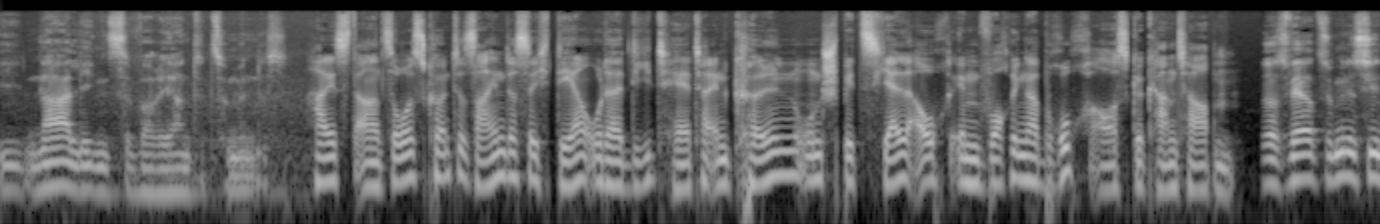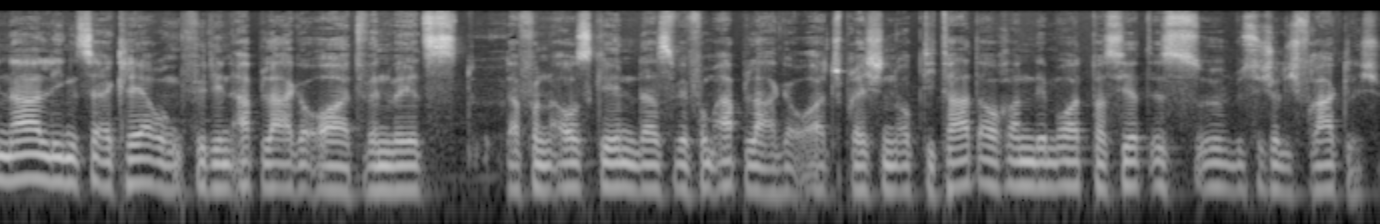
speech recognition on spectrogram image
die naheliegendste Variante zumindest. Heißt also, es könnte sein, dass sich der oder die Täter in Köln und speziell auch im Worringer Bruch ausgekannt haben. Das wäre zumindest die naheliegendste Erklärung für den Ablageort, wenn wir jetzt davon ausgehen, dass wir vom Ablageort sprechen. Ob die Tat auch an dem Ort passiert ist, äh, ist sicherlich fraglich.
